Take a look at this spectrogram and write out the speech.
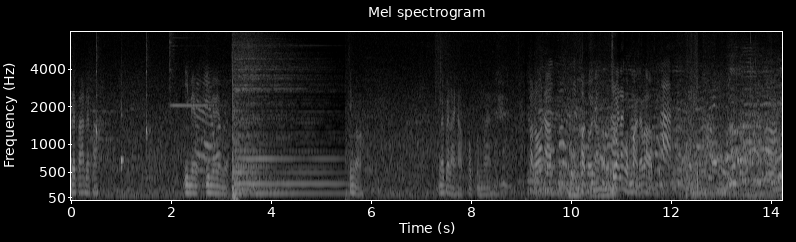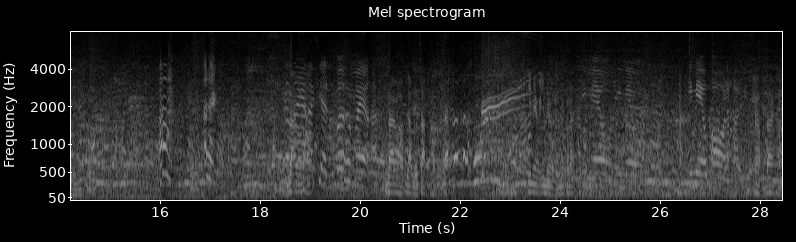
ได้ปะได้ปะอีเมลได้แล้วอีเมลอย่างเดียวจริงเหรอ ไม่เป็นไรครับ ขอบคุณมากครับ ขอโทษครับ ขอโทษครับ ช่วยอะไรผมหน่อยได้ป่ะครับ ค่ะอะไรได้ไหมครับเขียนเบอร์ทำไมอะคะได้ป่ะครับ อยากรู้จักครับ อีเมล อีเมล อีเมลก็ได้ อีเมล อีเมล อีเมลพอนะคะอีเมล ครับ ได้ครับ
